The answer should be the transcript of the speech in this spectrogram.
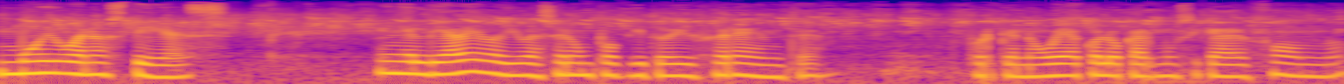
Muy buenos días. En el día de hoy va a ser un poquito diferente porque no voy a colocar música de fondo.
